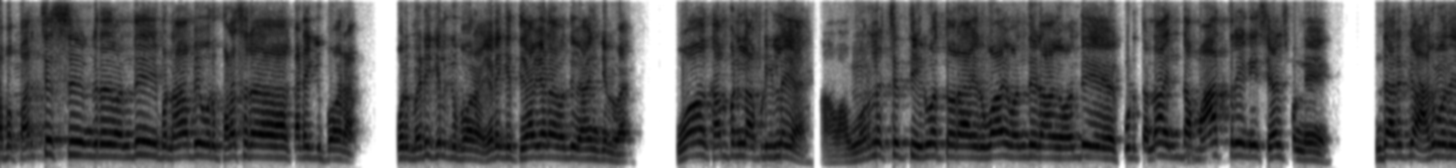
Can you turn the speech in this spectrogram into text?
அப்ப பர்ச்சேஸ்ங்கிறது வந்து இப்ப நான் போய் ஒரு பலசர கடைக்கு போறேன். ஒரு மெடிக்கலுக்கு போறேன். எனக்கு தேவையான வந்து வாங்கிக்குவேன் உன் கம்பெனில அப்படி இல்லையே. அவன் ஒரு லட்சத்தி இருபத்தோராயிரம் ரூபாய் வந்து நாங்க வந்து கொடுத்தோம்னா இந்த மாத்திரையை நீ சேல்ஸ் பண்ணு. இந்த இருக்கு அறுபது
